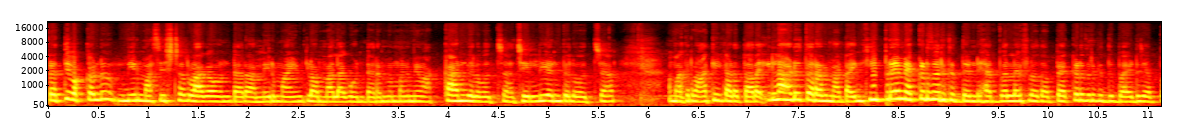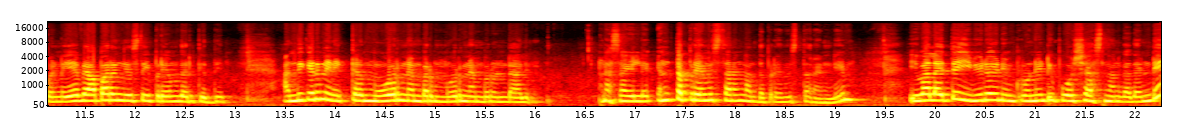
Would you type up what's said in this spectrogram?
ప్రతి ఒక్కళ్ళు మీరు మా సిస్టర్ లాగా ఉంటారా? మీరు మా ఇంట్లో అమ్మలాగా ఉంటారా? మిమ్మల్ని మేము అక్క అని పిలవచ్చా? చెల్లి అని పిలవచ్చా? మాకు రాఖీ కడతారా? ఇలా అడుగుతారనమాట ఇంక ఈ ప్రేమ ఎక్కడ దొరికిద్దండి? హెర్బల్ లైఫ్లో తప్ప ఎక్కడ దొరికిద్ది బయట చెప్పండి? ఏ వ్యాపారం చేస్తే ఈ ప్రేమ దొరికిద్ది? అందుకని నేను ఇక్కడ మోర్ నెంబర్ మోర్ నెంబర్ ఉండాలి. నా సైడ్ ఎంత ప్రేమిస్తారని అంత ప్రేమిస్తారండి. ఇవాళ అయితే ఈ వీడియో నేను రెండింటికి పోస్ట్ చేస్తున్నాను కదండి.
